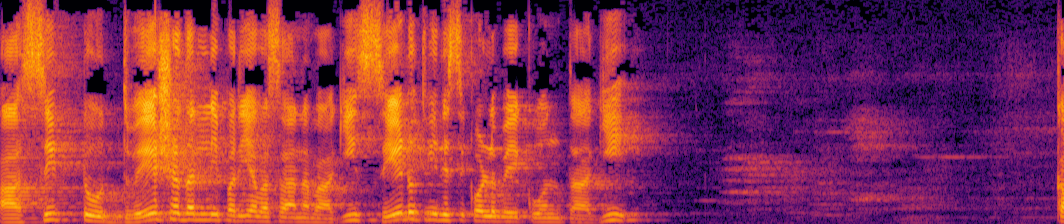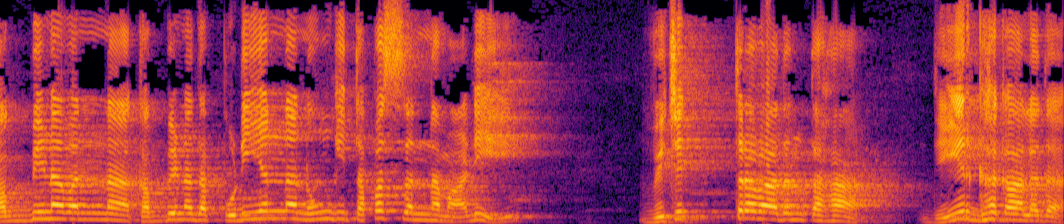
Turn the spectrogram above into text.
ಆ ಸಿಟ್ಟು ದ್ವೇಷದಲ್ಲಿ ಪರ್ಯವಸಾನವಾಗಿ ಸೇಡು ತೀರಿಸಿಕೊಳ್ಳಬೇಕು ಅಂತಾಗಿ ಕಬ್ಬಿಣವನ್ನ, ಕಬ್ಬಿಣದ ಪುಡಿಯನ್ನ ನುಂಗಿ ತಪಸ್ಸನ್ನ ಮಾಡಿ ವಿಚಿತ್ರವಾದಂತಹ ದೀರ್ಘಕಾಲದ,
